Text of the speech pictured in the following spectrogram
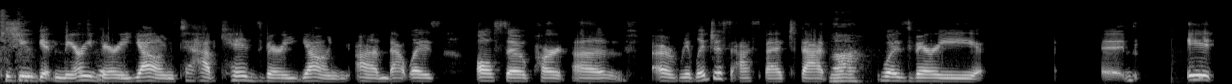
to, to get married very young to have kids very young um, that was also part of a religious aspect that ah. was very uh, it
